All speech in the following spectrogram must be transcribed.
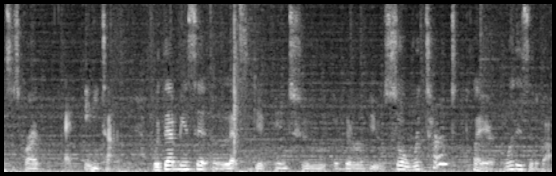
unsubscribe at any time. With that being said, let's get into the review. So Return to Player, what is it about?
